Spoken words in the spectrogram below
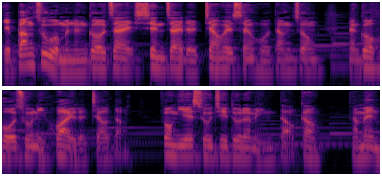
也帮助我们能够在现在的教会生活当中，能够活出你话语的教导。奉耶稣基督的名祷告，阿门。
